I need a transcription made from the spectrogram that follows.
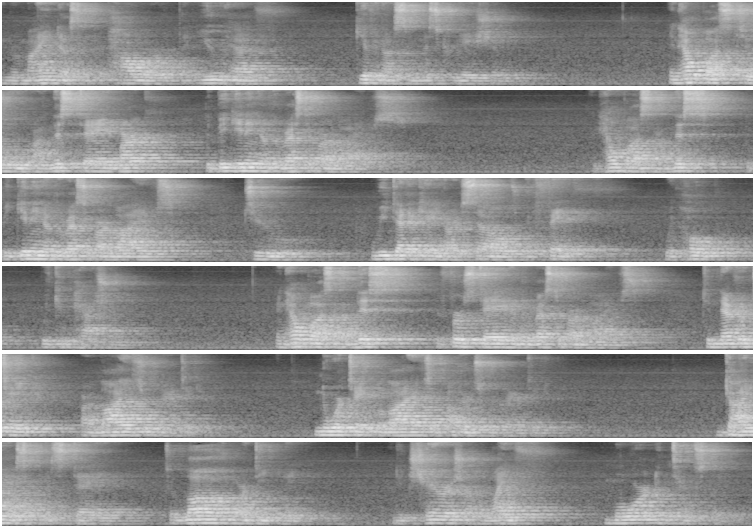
and remind us of the power that you have given us in this creation. And help us to, on this day, mark the beginning of the rest of our lives. And help us on this, the beginning of the rest of our lives, to rededicate ourselves with faith, with hope, with compassion. And help us on this, the first day of the rest of our lives, to never take our lives for granted, nor take the lives of others for granted. Guide us on this day to love more deeply and to cherish our life more intensely.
